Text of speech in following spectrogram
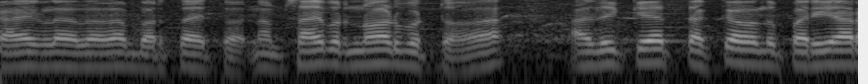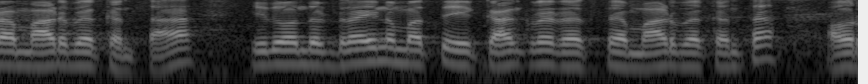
ಕಾಯಿಲೆಗಳೆಲ್ಲ ಬರ್ತಾಯಿತ್ತು ನಮ್ಮ ಸಾಹೇಬ್ರು ನೋಡಿಬಿಟ್ಟು ಅದಕ್ಕೆ ತಕ್ಕ ಒಂದು ಪರಿಹಾರ ಮಾಡಬೇಕಂತ, ಇದು ಒಂದು ಡ್ರೈನ್ ಮತ್ತು ಈ ಕಾಂಕ್ರೀಟ್ ರಸ್ತೆ ಮಾಡಬೇಕಂತ ಅವ್ರ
